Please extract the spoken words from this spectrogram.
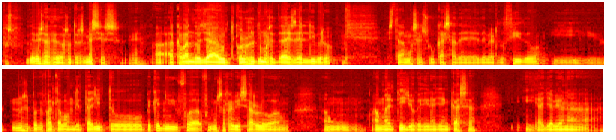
pues debe ser hace dos o tres meses. Eh, acabando ya con los últimos detalles del libro, estábamos en su casa de, de, Verducido y no sé por qué faltaba un detallito pequeño y fuimos a revisarlo a un, a, un, a un altillo que tiene allí en casa y allí había una,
